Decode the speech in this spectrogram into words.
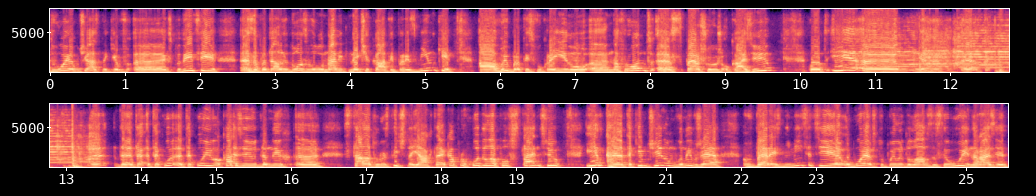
Двоє учасників експедиції запитали дозволу навіть не чекати перезмінки, а вибратись в Україну на фронт з першою ж оказією. От і е, е, е, Е, та- та- тако- такою оказією для них стала туристична яхта, яка проходила повстанцію, і таким чином вони вже в березні місяці обоє вступили до лав ЗСУ. І наразі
